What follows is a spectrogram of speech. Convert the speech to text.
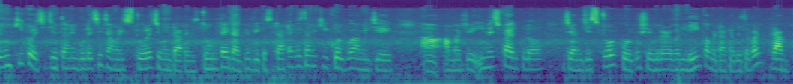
এবং কি করেছি? যেহেতু আমি বলেছি যে আমার স্টোরেজ এবং ডাটাবেস দোনটাই লাগবে বিকজ ডাটাবেস আমি কি করব? আমি যে আমার যে ইমেজ ফাইলগুলো যে আমি যে স্টোর করব, সেগুলোর আবার লিঙ্ক আমার ডাটাবেস আবার রাখব।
